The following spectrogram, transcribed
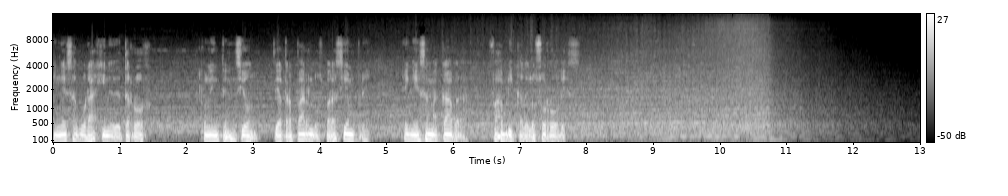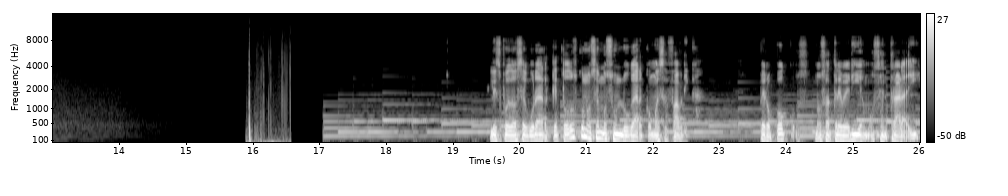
en esa vorágine de terror, con la intención de atraparlos para siempre en esa macabra fábrica de los horrores. Les puedo asegurar que todos conocemos un lugar como esa fábrica, pero pocos nos atreveríamos a entrar ahí.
